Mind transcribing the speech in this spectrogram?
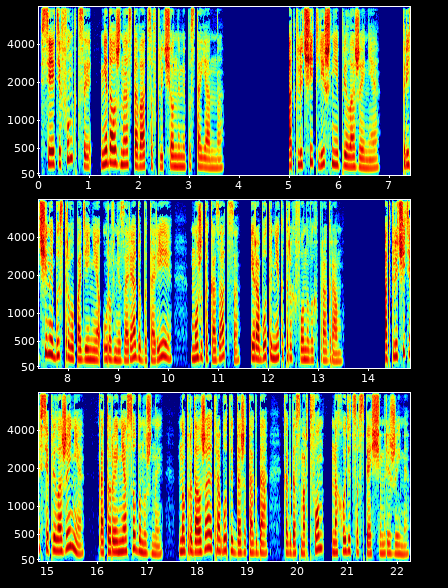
Все эти функции не должны оставаться включенными постоянно. Отключить лишние приложения. Причиной быстрого падения уровня заряда батареи – может оказаться и работа некоторых фоновых программ. Отключите все приложения, которые не особо нужны, но продолжают работать даже тогда, когда смартфон находится в спящем режиме.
